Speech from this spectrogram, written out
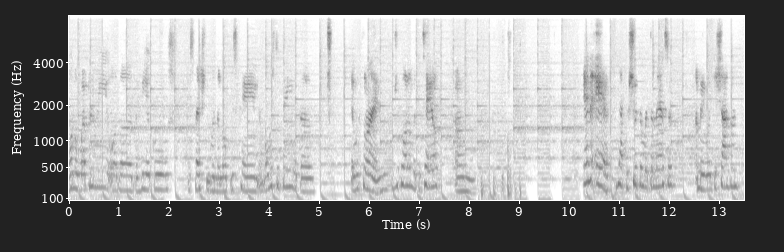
all the weaponry, all the, the vehicles, especially when the locusts came. And what was the thing with the they were flying? What would you call them with the tail? Um, in the air. You have to shoot them with the lancer. I mean, with the shotgun.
